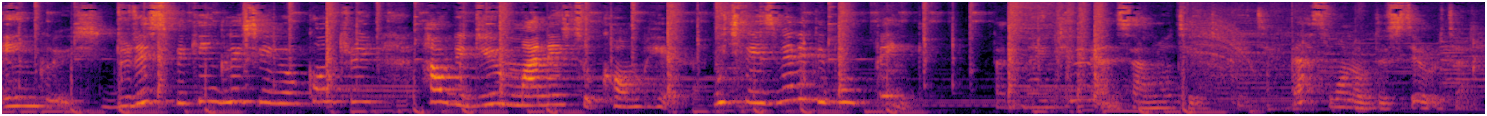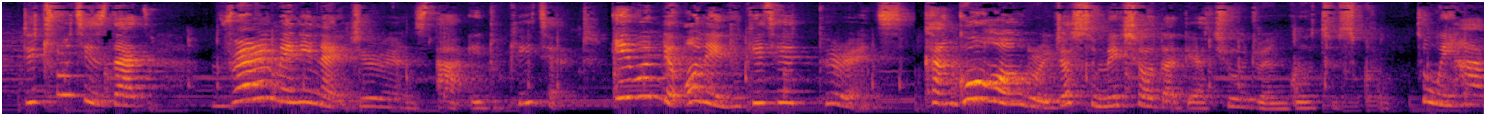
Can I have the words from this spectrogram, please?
English? Do they speak English in your country? How did you manage to come here? Which means many people think that Nigerians are not educated. That's one of the stereotypes. The truth is that very many Nigerians are educated. Even the uneducated parents can go hungry just to make sure that their children go to school. So we have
